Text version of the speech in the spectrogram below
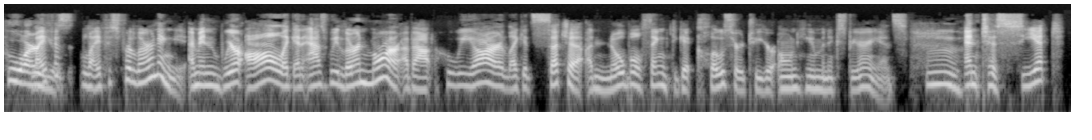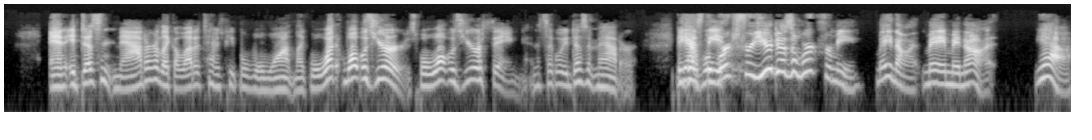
who are life you? is life is for learning i mean we're all like and as we learn more about who we are like it's such a, a noble thing to get closer to your own human experience mm. and to see it and it doesn't matter like a lot of times people will want like well what what was yours well what was your thing and it's like well it doesn't matter because yeah, what the, works for you doesn't work for me may not may may not yeah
